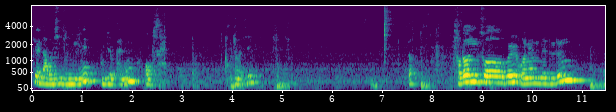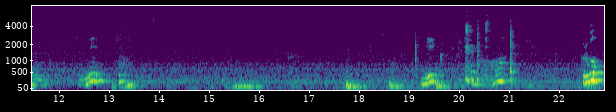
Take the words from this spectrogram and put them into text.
학교에 나오신 분 중에 무기력한 애는 없어요. 걱정하지? 그래서 저런 수업을 원하는 애들은. 그리고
